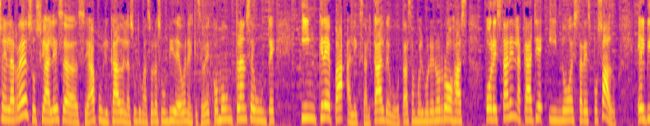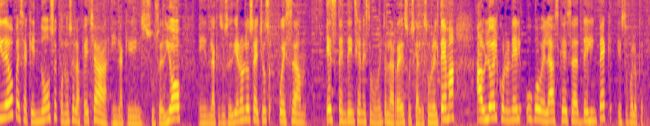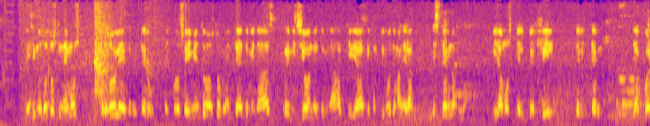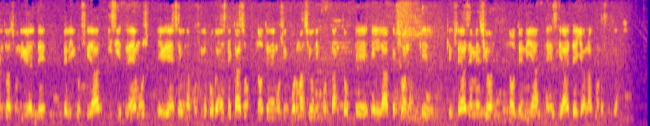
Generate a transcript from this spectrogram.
En las redes sociales uh, se ha publicado en las últimas horas un video en el que se ve como un transeúnte increpa al exalcalde de Bogotá, Samuel Moreno Rojas, por estar en la calle y no estar esposado. El video, pese a que no se conoce la fecha en la que sucedió, en la que sucedieron los hechos, pues es tendencia en este momento en las redes sociales. Sobre el tema habló el coronel Hugo Velázquez uh, del IMPEC. Esto fue lo que dijo. Es decir, nosotros tenemos, por eso les reitero, el procedimiento nuestro frente a determinadas remisiones, determinadas actividades que cumplimos de manera externa, miramos el perfil del interno, de acuerdo a su nivel de peligrosidad y si tenemos evidencia de una posible fuga. En este caso no tenemos información y por tanto eh, la persona que, usted hace mención no tenía necesidad de llevarla con restricciones.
